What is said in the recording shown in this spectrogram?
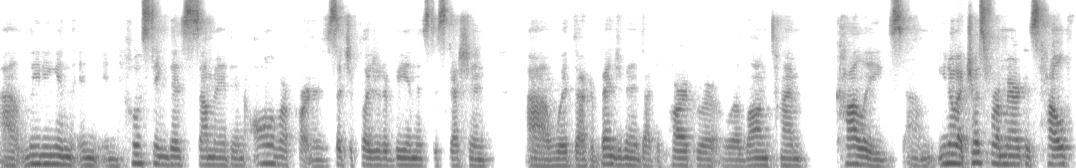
uh, leading in, in, in, hosting this summit and all of our partners. It's such a pleasure to be in this discussion uh, with Dr. Benjamin and Dr. Park, who are, who are longtime colleagues. Um, you know, at Trust for America's Health,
